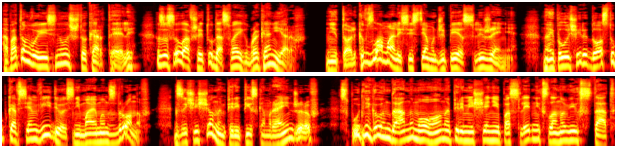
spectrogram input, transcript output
А потом выяснилось, что картели, засылавшие туда своих браконьеров, не только взломали систему GPS-слежения, но и получили доступ ко всем видео, снимаемым с дронов, к защищенным перепискам рейнджеров, спутниковым данным ООН о перемещении последних слоновьих стад,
